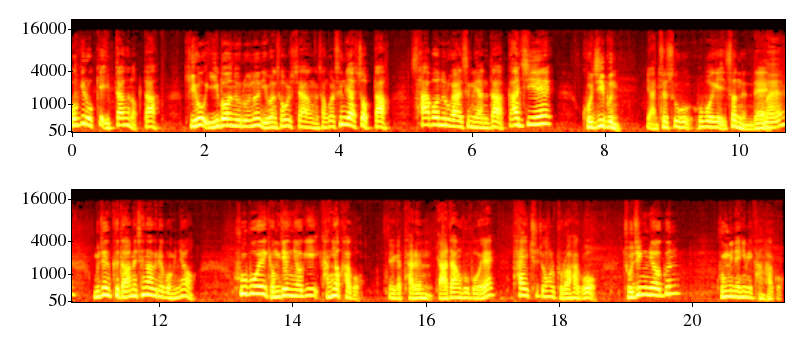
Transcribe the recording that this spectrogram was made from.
호기롭게 입당은 없다. 기호 2번으로는 이번 서울시장 선거를 승리할 수 없다. 4번으로 가야 승리한다까지의 고집은 이 안철수 후- 후보에게 있었는데 네. 문제는 그 다음에 생각을 해보면요. 후보의 경쟁력이 강력하고 그러니까 다른 야당 후보의 타의 추종을 불허하고 조직력은 국민의힘이 강하고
